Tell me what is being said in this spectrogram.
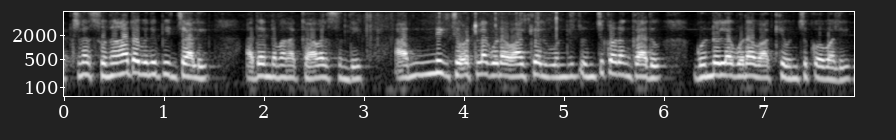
రక్షణ సునాద వినిపించాలి. అదండి మనకు కావాల్సింది. అన్ని చోట్ల కూడా వాక్యాలు ఉంచుకోవడం కాదు. గుండెల్లో కూడా వాక్యం ఉంచుకోవాలి.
